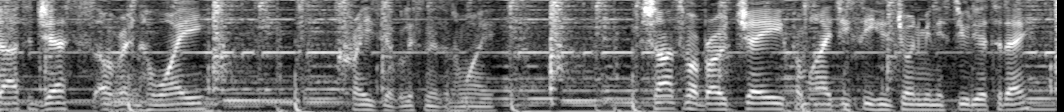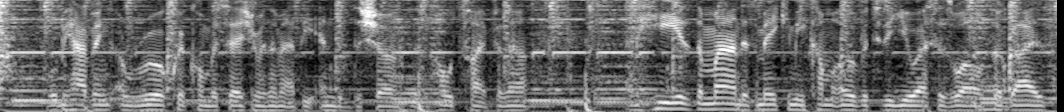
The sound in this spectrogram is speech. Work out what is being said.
Shout out to Jess over in Hawaii. Crazy of listeners in Hawaii. Shout out to my bro Jay from IGC who's joining me in the studio today. We'll be having a real quick conversation with him at the end of the show. Hold tight for that. And he is the man that's making me come over to the US as well. So, guys,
